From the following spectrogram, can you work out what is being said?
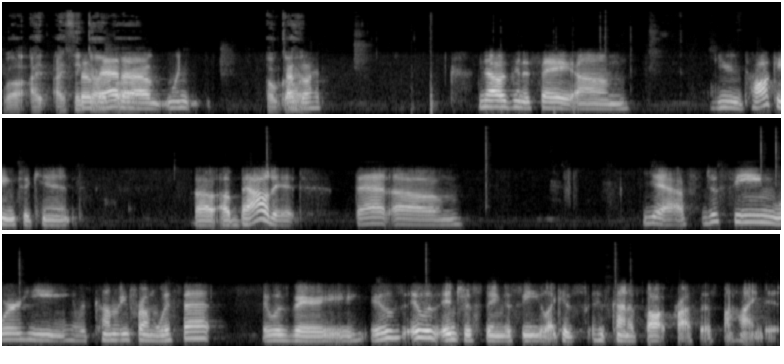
Well, I, I think So I've. that uh, um, when oh, go Oh, ahead. go ahead. No, I was gonna say, um, you talking to Kent uh, about it. That, um, yeah, just seeing where he, was coming from with that, it was very, it was, it was interesting to see like his his kind of thought process behind it.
